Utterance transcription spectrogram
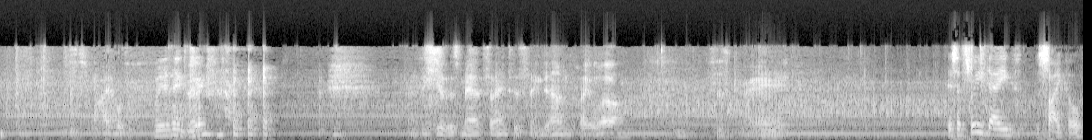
It's wild. What do you think, Greg? I think you have this mad scientist thing down quite well. This is great. It's a three-day cycle,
